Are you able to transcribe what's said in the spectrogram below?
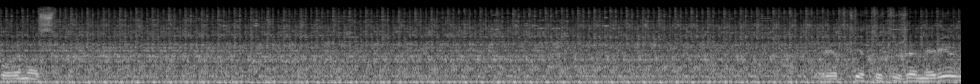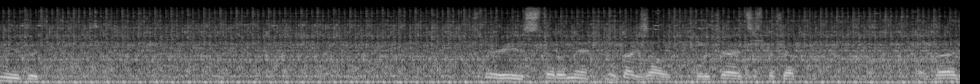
повиносити. Рядки тут вже не рівні йдуть. цієї сторони, ну так завжди, виходить спочатку. А далі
